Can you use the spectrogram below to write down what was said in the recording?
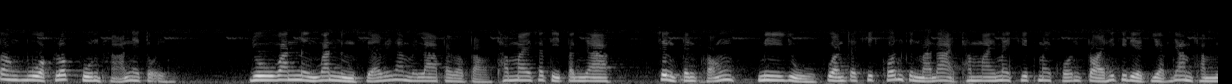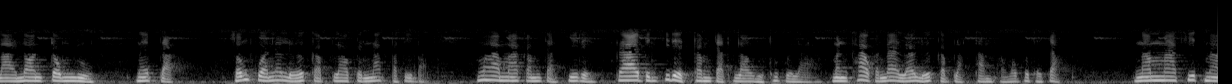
ต้องบวกลบคูณหารในตัวเอง อยู่วันหนึ่งวันหนึ่งเสียเวลาเวลาไปเปล่าๆทำไมสติปัญญา ซึ่งเป็นของมีอยู่ควรจะคิดค้นขึ้นมาได้ทำไมไม่คิดไม่ค้นปล่อยให้กิเลสเหยียบย่ำทำลายนอนจมอยู่ในปลัก สมควรแล้วเหลือกับเราเป็นนักปฏิบัติ ว่ามากำจัดกิเลสกลายเป็นกิเลสกำจัดเราอยู่ทุกเวลา มันเข้ากันได้แล้วหรือกับหลักธรรมของพระพุทธเจ้านำมาคิดมา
